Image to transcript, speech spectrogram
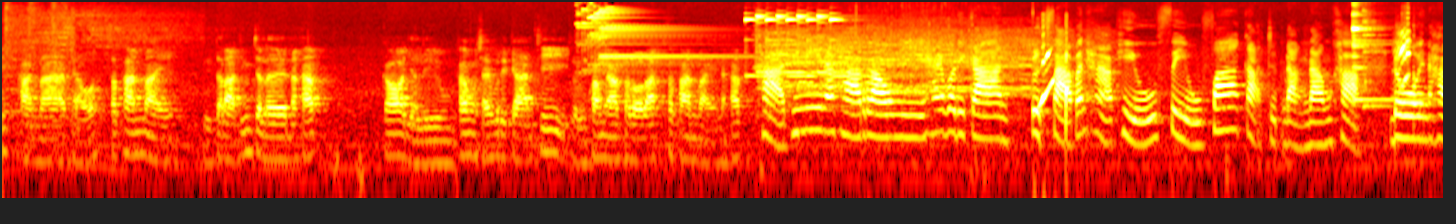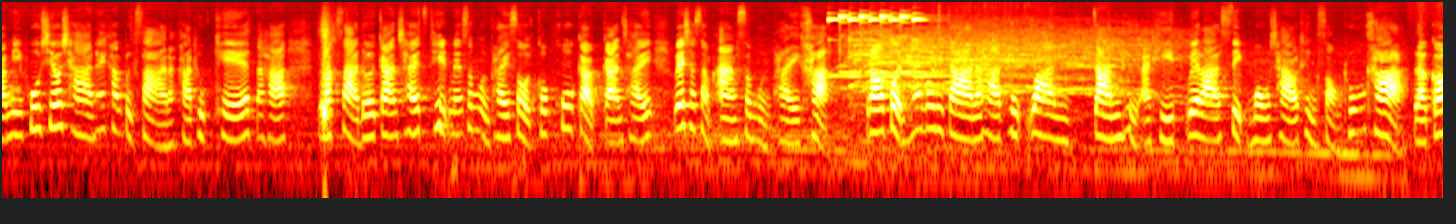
ที่ผ่านมาแถวสะพานใหม่ หรือตลาดยิ่งเจริญนะครับ ก็อย่าลืมเข้ามาใช้บริการที่ศูนย์ความงามสโลลักสะพานใหม่นะครับ ค่ะที่นี่นะคะเรามีให้บริการปรึกษาปัญหาผิว สิวฝ้ากระจุดด่างดำค่ะ โดยนะคะมีผู้เชี่ยวชาญให้คำปรึกษานะคะ ทุกเคสนะคะ รักษาโดยการใช้ทรีทเมนต์สมุนไพรสดควบคู่กับการใช้เวชสำอางสมุนไพรค่ะ เราเปิดให้บริการนะคะทุกวัน จันทร์ถึงอาทิตย์เวลา 10 โมงเช้าถึง 2 ทุ่มค่ะ แล้วก็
